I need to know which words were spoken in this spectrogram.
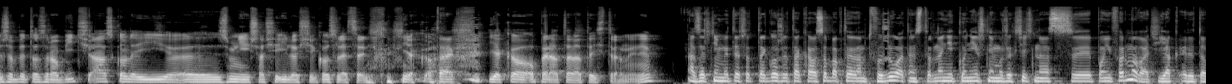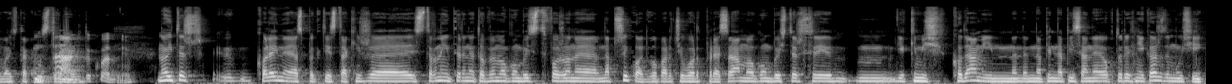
żeby to zrobić, a z kolei zmniejsza się ilość jego zleceń jako, tak jako operatora tej strony, nie? A zaczniemy też od tego, że taka osoba, która nam tworzyła tę stronę, niekoniecznie może chcieć nas y, poinformować, jak edytować taką no stronę. Tak, dokładnie. No i też y, kolejny aspekt jest taki, że strony internetowe mogą być stworzone na przykład w oparciu o WordPressa, mogą być też y, jakimiś kodami napisane, o których nie każdy musi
